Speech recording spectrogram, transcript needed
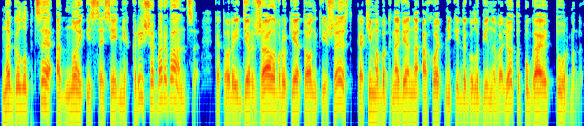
на голубце одной из соседних крыш оборванца, который держал в руке тонкий шест, каким обыкновенно охотники до голубиного лета пугают турманов.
